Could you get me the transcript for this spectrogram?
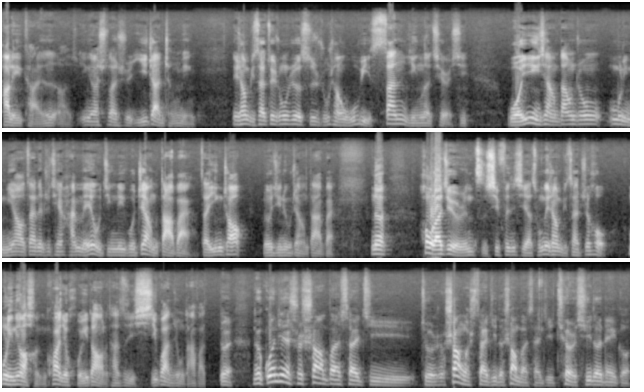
哈里凯恩啊，应该算是一战成名。那场比赛最终热刺主场五比三赢了切尔西。我印象当中，穆里尼奥在那之前还没有经历过这样的大败，在英超没有经历过这样的大败。那后来就有人仔细分析啊，从那场比赛之后，穆里尼奥很快就回到了他自己习惯的这种打法。对，那关键是上半赛季，就是上个赛季的上半赛季，切尔西的那个。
